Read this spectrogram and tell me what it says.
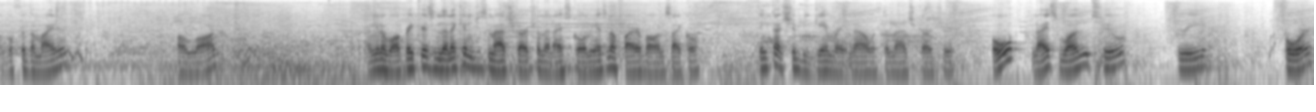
I'll go for the Miner. I'll log. I'm gonna wall breakers, and then I can just magic archer on that ice golem. He has no fireball in cycle. I think that should be game right now with the magic archer. Oh, nice. One, two, three, four.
